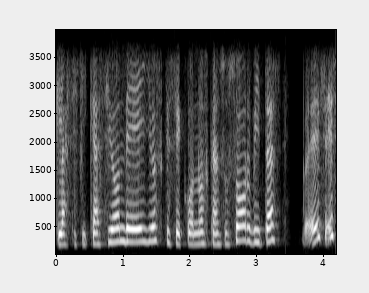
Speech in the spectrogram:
clasificación de ellos, que se conozcan sus órbitas es, es,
